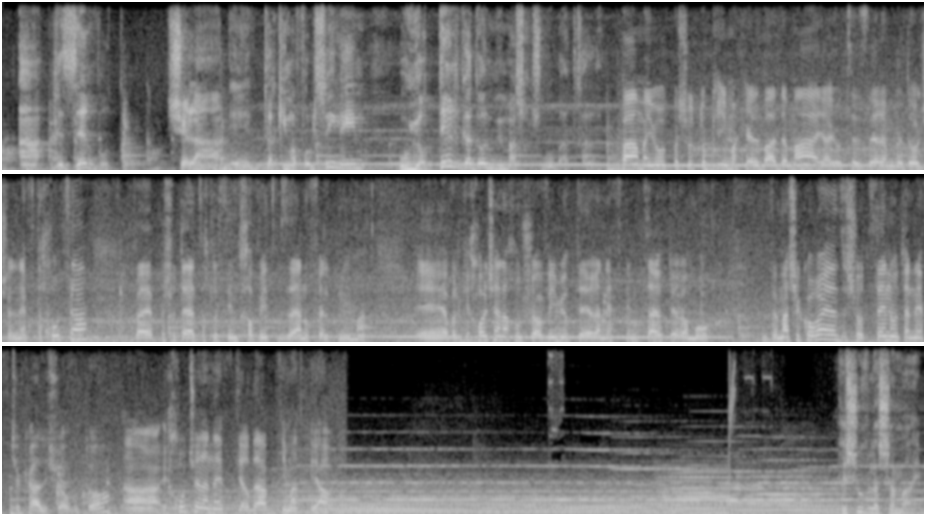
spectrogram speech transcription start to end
הרזרבות של הדלקים הפולסיליים הוא יותר גדול ממה שחשבו בהתחלה. פעם היו פשוט תוקעים מקל באדמה, היה יוצא זרם גדול של נפט החוצה, ופשוט היה צריך לשים חבית וזה היה נופל פנימה. אה, אבל ככל שאנחנו שואבים יותר, הנפט נמצא יותר עמוק, ומה שקורה זה שהוצאנו את הנפט שקל לשאוב אותו, האיכות של הנפט ירדה כמעט פי ארבע. ושוב לשמיים,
